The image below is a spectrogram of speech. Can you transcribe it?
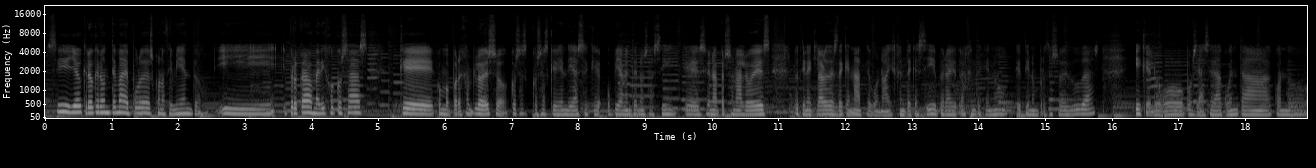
Sí, yo creo que era un tema de puro desconocimiento. Y, pero claro, me dijo cosas que, como por ejemplo eso, cosas, cosas que hoy en día sé que obviamente no es así, que si una persona lo es, lo tiene claro desde que nace. Bueno, hay gente que sí, pero hay otra gente que no, que tiene un proceso de dudas y que luego pues ya se da cuenta cuando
